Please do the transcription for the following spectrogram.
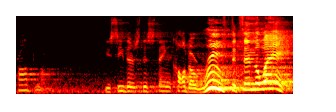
problem. You see, there's this thing called a roof that's in the way.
